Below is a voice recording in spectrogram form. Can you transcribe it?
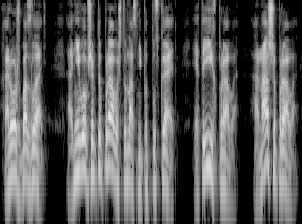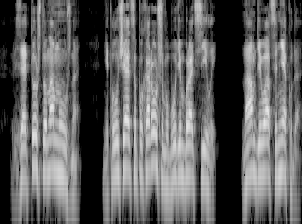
хорош базлать. Они, в общем-то, правы, что нас не подпускают. Это их право. А наше право — взять то, что нам нужно. Не получается по-хорошему, будем брать силой. Нам деваться некуда.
